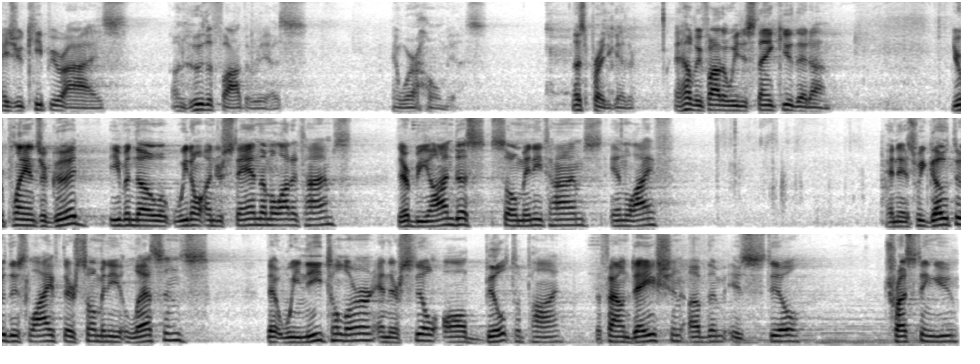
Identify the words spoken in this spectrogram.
as you keep your eyes on who the Father is and where home is. Let's pray together. And Heavenly Father, we just thank you that um, your plans are good, even though we don't understand them a lot of times. They're beyond us so many times in life. And as we go through this life, there's so many lessons that we need to learn, and they're still all built upon the foundation of them is still trusting you,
